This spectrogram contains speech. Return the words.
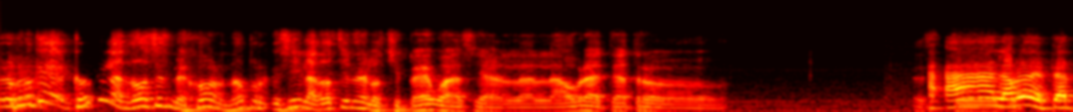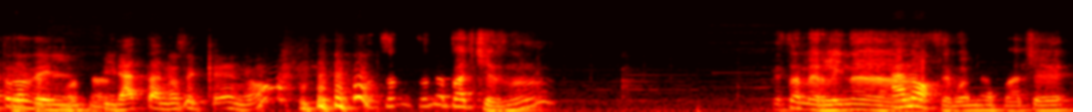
Pero creo que, creo que la 2 es mejor, ¿no? Porque sí, la 2 tiene a los chipeguas y a la, la obra de teatro. este, Ah, la obra de teatro del pirata, no sé qué, ¿no? Son, son apaches, ¿no? Esta Merlina Ah, no. se vuelve apache.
